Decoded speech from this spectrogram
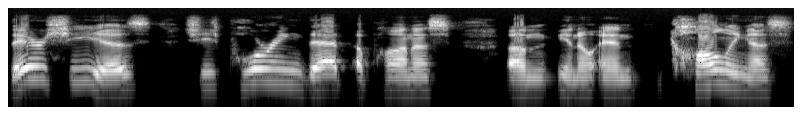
There she is. She's pouring that upon us, um, you know, and calling us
